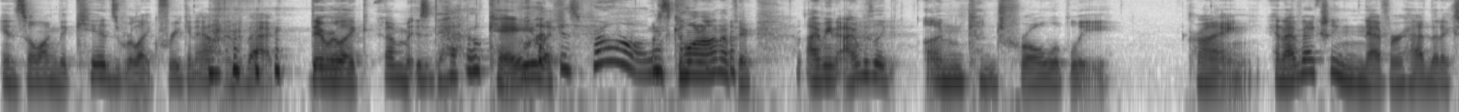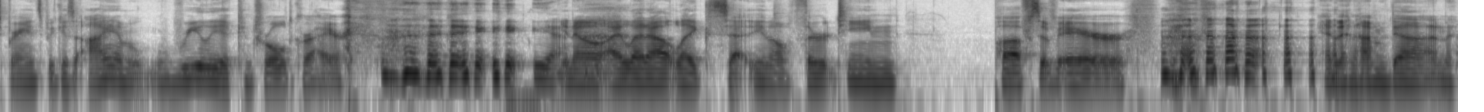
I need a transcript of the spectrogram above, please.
in so long, the kids were like freaking out in the back. they were like, um, "Is Dad okay? What like, is wrong? what's going on up there?" I mean, I was like uncontrollably crying, and I've actually never had that experience because I am really a controlled crier. yeah. you know, I let out like set, you know, 13 puffs of air and then I'm done.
